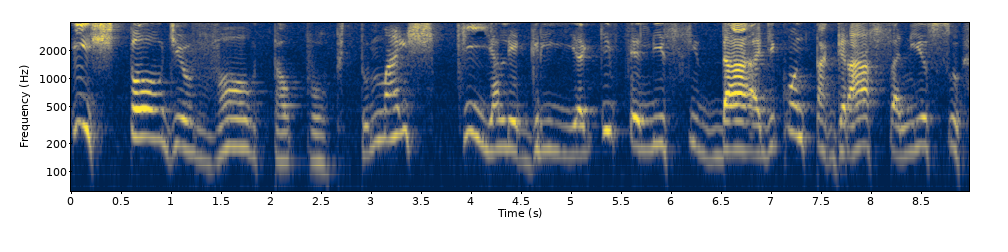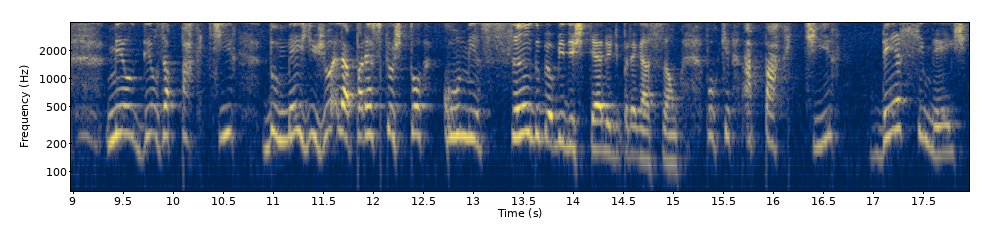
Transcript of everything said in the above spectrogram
Estou de volta ao púlpito, mas que alegria, que felicidade, quanta graça nisso. Meu Deus, a partir do mês de julho, olha, parece que eu estou começando meu ministério de pregação, porque a partir desse mês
